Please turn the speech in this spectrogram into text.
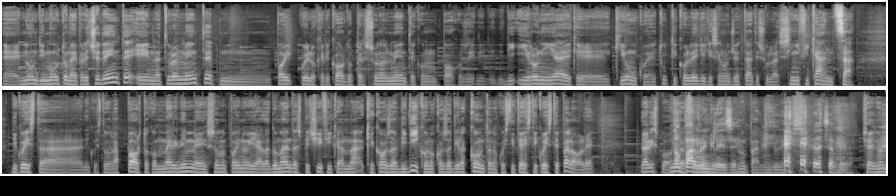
eh, non di molto ma è precedente e naturalmente mh, poi quello che ricordo personalmente con un po' così di, di- di ironia è che chiunque, tutti i colleghi che siano gettati sulla significanza di, questa, di questo rapporto con Marilyn Manson, poi noi alla domanda specifica ma che cosa vi dicono, cosa vi raccontano questi testi, queste parole, la risposta Non parlo fu, inglese. Non parlo inglese. Lo sapevo. Cioè, non,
